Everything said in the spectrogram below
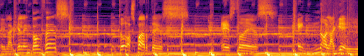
en aquel entonces en todas partes. Esto es Enola Gay.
